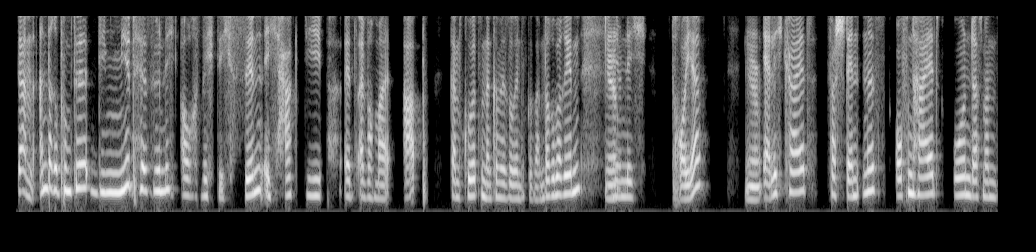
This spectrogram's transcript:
Dann andere Punkte, die mir persönlich auch wichtig sind. Ich hack die jetzt einfach mal ab, ganz kurz, und dann können wir so insgesamt darüber reden. Ja, Nämlich Treue, ja, Ehrlichkeit, Verständnis, Offenheit und dass man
